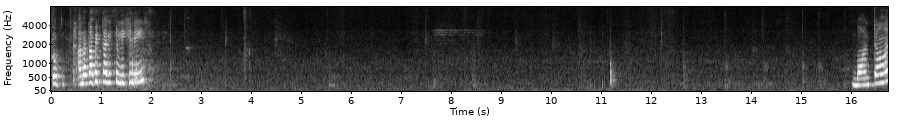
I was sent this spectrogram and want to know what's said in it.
তো আমরা টপিকটা আগে একটু লিখে নিই। বন্টন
